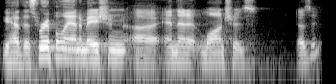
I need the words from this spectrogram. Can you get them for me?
you have this ripple animation uh, and then it launches. Does it?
